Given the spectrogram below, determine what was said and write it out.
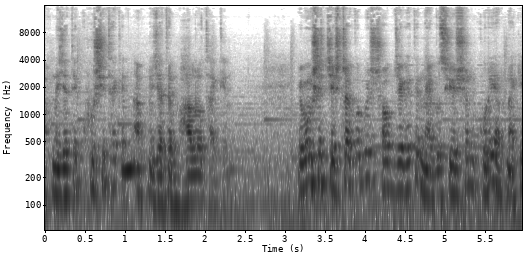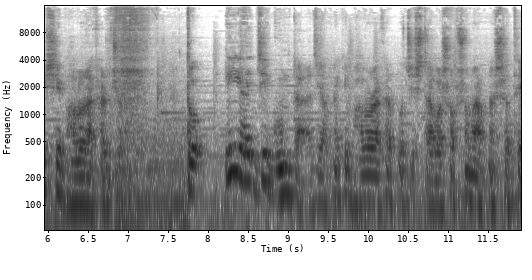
আপনি যাতে খুশি থাকেন, আপনি যাতে ভালো থাকেন। এবং সে চেষ্টা করবে সব জায়গাতে নেগোসিয়েশন করে আপনাকে সে ভালো রাখার জন্য। তো এই যে গুণটা যে আপনাকে ভালো রাখার প্রচেষ্টা বা সবসময় আপনার সাথে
